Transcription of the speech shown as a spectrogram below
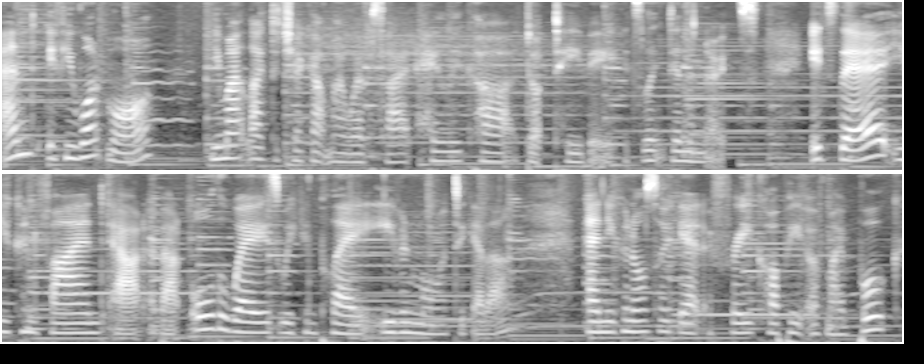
And if you want more, you might like to check out my website, hayleycarr.tv. It's linked in the notes. It's there you can find out about all the ways we can play even more together and you can also get a free copy of my book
